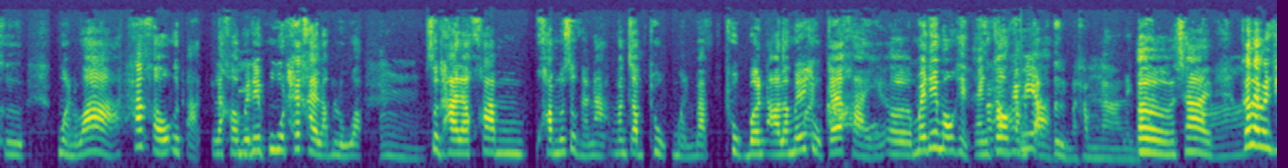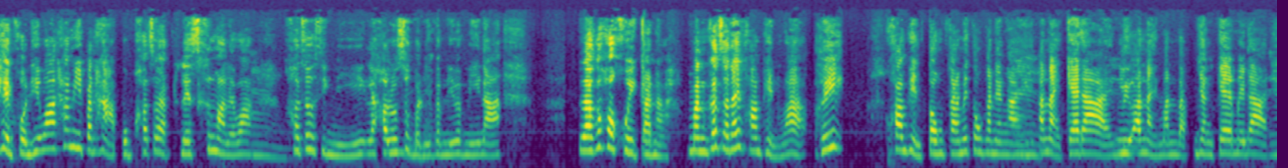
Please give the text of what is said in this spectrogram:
คือ เหมือนว่าถ้าเขาอึดอัด แล้วเขาไม่ได้พูดให้ใครรับรู้อะอืมสุดท้ายแล้วความความรู้สึกนั้นอะ มันจะถูกเหมือนแบบถูกเบิร์นเอาท์แล้วไม่ได้ถูกแก้ไขเออไม่ได้มองเห็นแองเกิลทำให้ไม่อยากต่างตื่นมาทำงานอะไรอย่างๆเอเงี้ยอใช่อ่าก็เลยเป็นเหตุผลที่ว่าถ้ามีปัญหาปุ๊บเขาจะแบบเลสขึ้นมาเลยว่าอืมเขาเจอสิ่งนี้แล้วเขารู้สึกอืมแบบนี้แบบนี้แบบนี้นะ แล้วก็พอคุยกันอะ มันก็จะได้ความเห็นว่าเฮ้ยความเห็นตรงกันไม่ตรงกันยังไง อืมอันไหนแก้ได้อืมหรืออันไหนมันแบบยังแก้ไม่ได้ อื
